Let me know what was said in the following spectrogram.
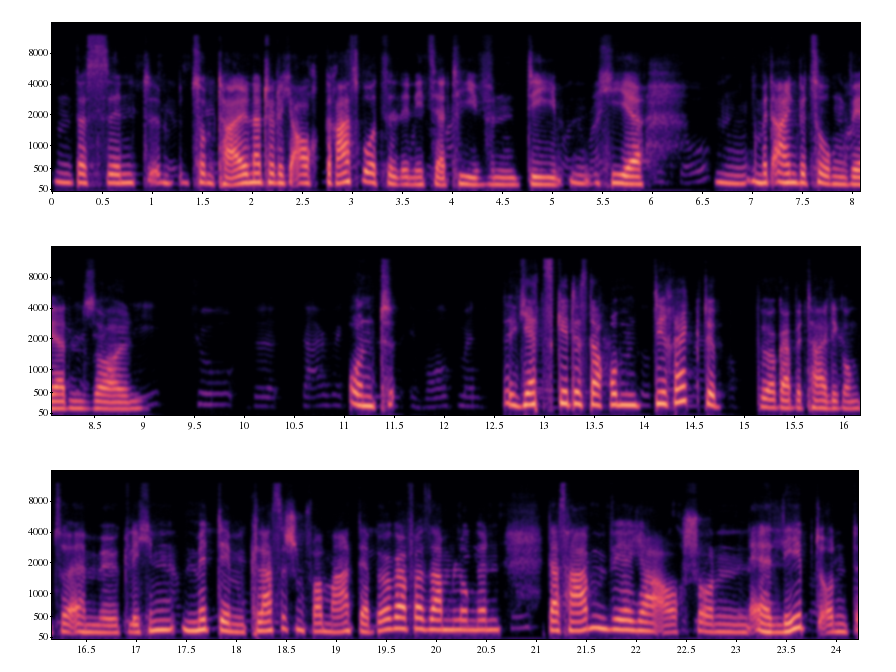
Das sind ähm, zum Teil natürlich auch Graswurzelinitiativen, die hm, hier hm, mit einbezogen werden sollen. Und jetzt geht es darum, direkte Bürgerbeteiligung zu ermöglichen mit dem klassischen Format der Bürgerversammlungen. Das haben wir ja auch schon erlebt und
